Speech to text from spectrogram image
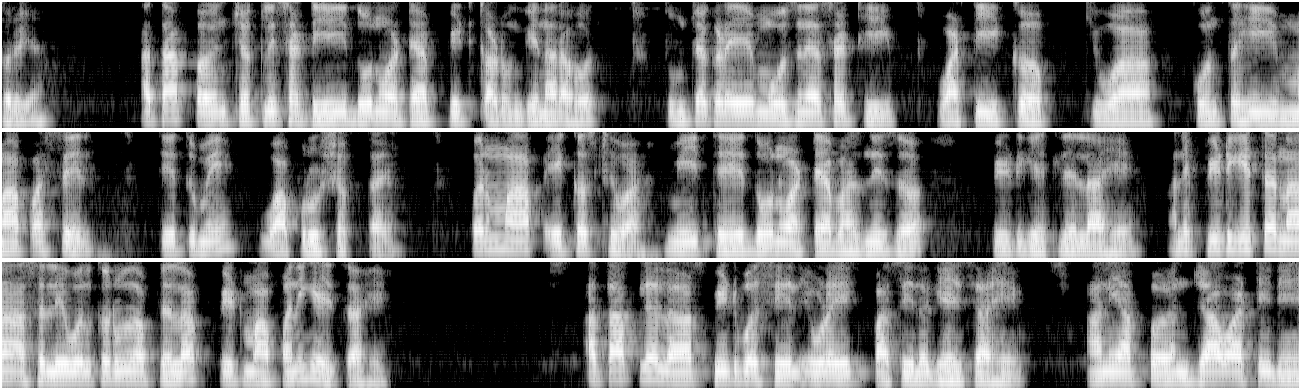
करूया. आता आपण चकलीसाठी दोन वाट्या पीठ काढून घेणार आहोत. तुमच्याकडे मोजण्यासाठी वाटी कप किंवा कोणतंही माप असेल ते तुम्ही वापरू शकताय. पण माप एकच ठेवा. मी इथे दोन वाट्या भाजणीचं पीठ घेतलेलं आहे. आणि पीठ घेताना असं लेवल करून आपल्याला पीठ मापाने घ्यायचं आहे. आता आपल्याला पीठ बसेल एवढं एक पातेलं घ्यायचं आहे. आणि आपण ज्या वाटीने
